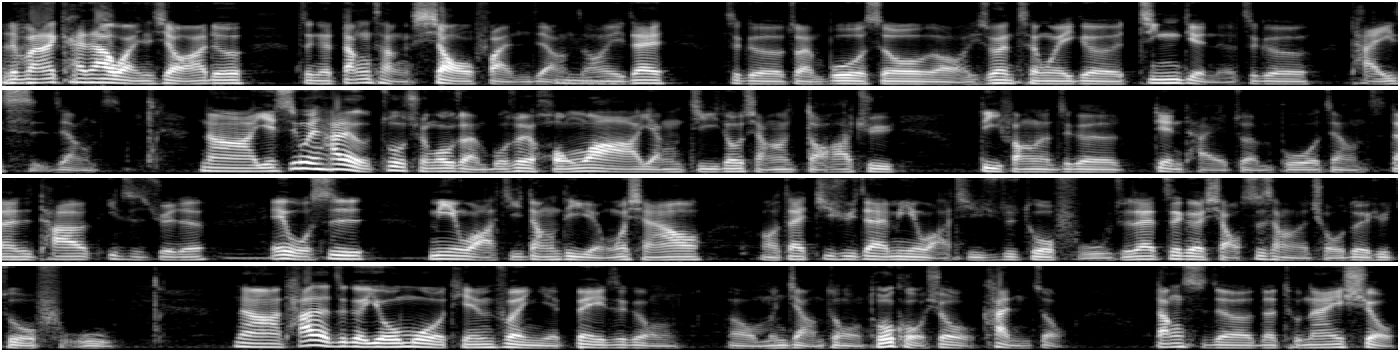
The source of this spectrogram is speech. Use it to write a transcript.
就反正开他玩笑，他就整个当场笑翻这样子，然后也在这个转播的时候哦，也算成为一个经典的这个台词这样子。那也是因为他有做全国转播，所以红袜、洋基都想要找他去地方的这个电台转播这样子。但是他一直觉得，诶，我是灭瓦基当地人，我想要哦再继续在灭瓦基去做服务，就在这个小市场的球队去做服务。那他的这个幽默天分也被这种呃我们讲这种脱口秀看中，当时的 The Tonight Show。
